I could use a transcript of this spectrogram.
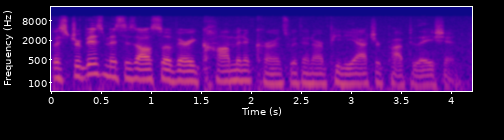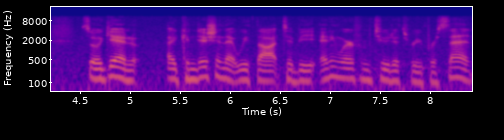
But strabismus is also a very common occurrence within our pediatric population. So again, a condition that we thought to be anywhere from 2 to 3 percent,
